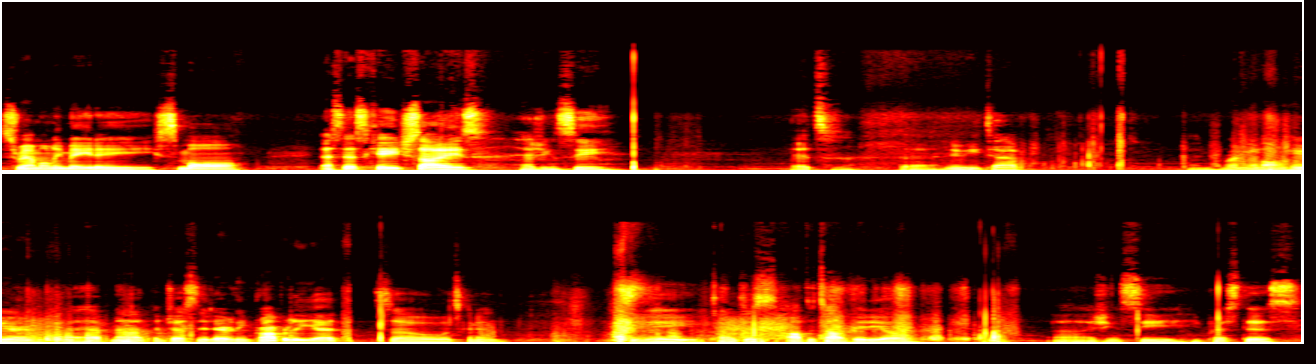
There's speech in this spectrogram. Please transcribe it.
SRAM only made a small SS cage size, as you can see. It's the new ETAP. And running along here, I have not adjusted everything properly yet, so it's gonna be a kind of just off the top video. Uh, as you can see, you press this,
